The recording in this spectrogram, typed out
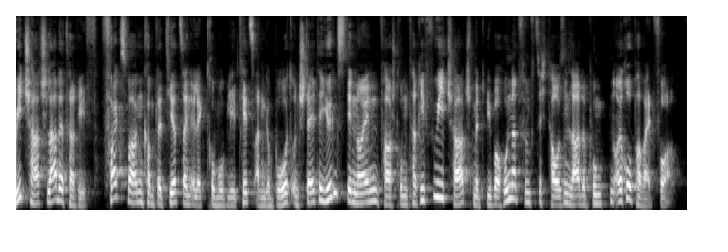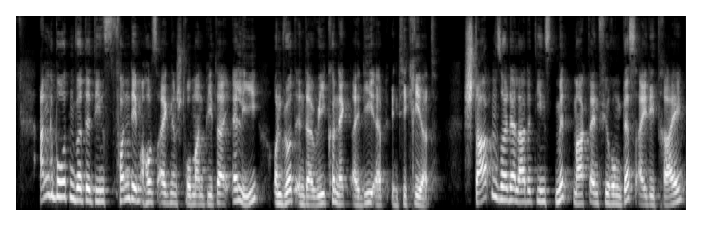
Recharge Ladetarif. Volkswagen komplettiert sein Elektromobilitätsangebot und stellte jüngst den neuen Fahrstromtarif Recharge mit über 150.000 Ladepunkten europaweit vor. Angeboten wird der Dienst von dem hauseigenen Stromanbieter Elli und wird in der Reconnect ID App integriert. Starten soll der Ladedienst mit Markteinführung des ID3.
